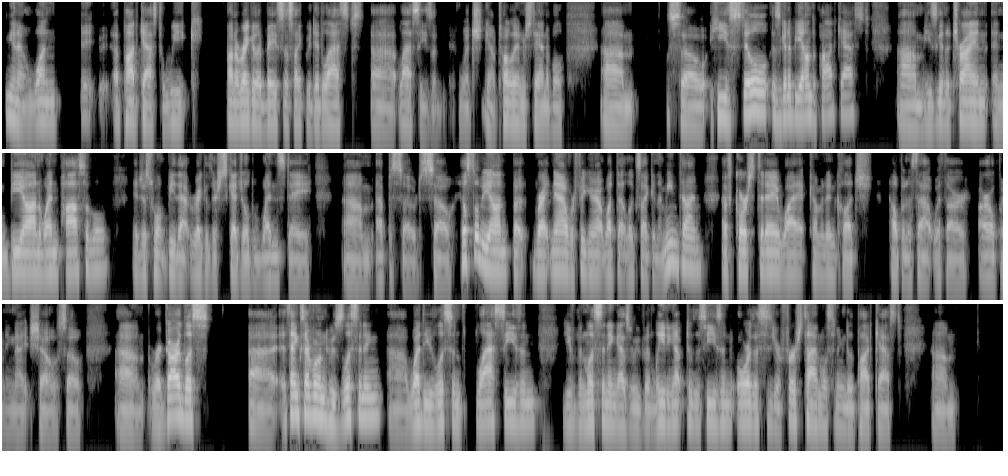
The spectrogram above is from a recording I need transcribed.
you know, one a podcast a week on a regular basis like we did last uh last season which you know totally understandable. Um so he still is going to be on the podcast. Um he's going to try and and be on when possible. It just won't be that regular scheduled wednesday um episode. So he'll still be on but right now we're figuring out what that looks like in the meantime. Of course today wyatt coming in clutch helping us out with our our opening night show. So um regardless uh, thanks everyone who's listening. Uh, whether you listened last season, you've been listening as we've been leading up to the season, or this is your first time listening to the podcast. Um,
